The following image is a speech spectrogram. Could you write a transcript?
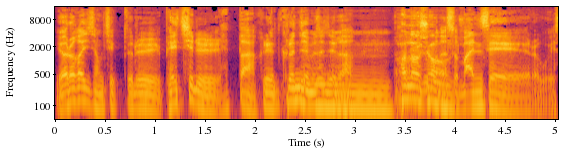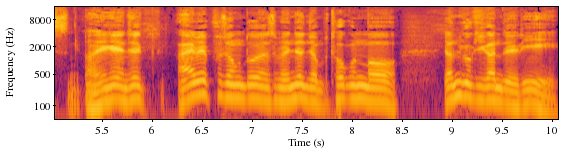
여러 가지 정책들을 배치를 했다. 그런 그런 점에서 제가 음, 어, 환호성. 나서 만세라고 했습니다. 아, 이게 이제 IMF 정도에서 몇 년 전부터 혹은 뭐 연구 기관들이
